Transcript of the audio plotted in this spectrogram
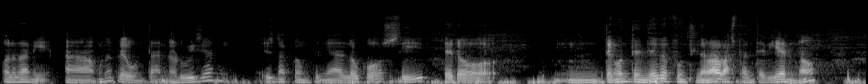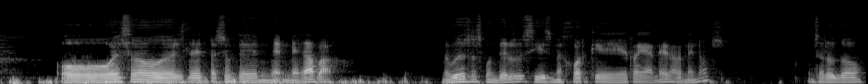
Hola Dani, uh, una pregunta. Norwegian es una compañía low cost, sí, pero Mm, tengo entendido que funcionaba bastante bien, ¿no? O eso es la impresión que me, daba. ¿Me puedes responder si es mejor que Ryanair al menos? Un saludo.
